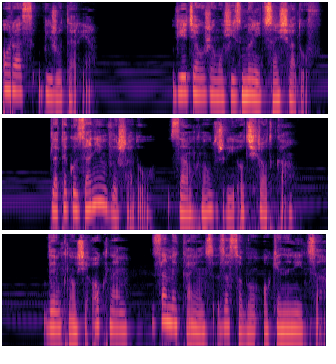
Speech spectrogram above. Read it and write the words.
oraz biżuterię. Wiedział, że musi zmylić sąsiadów. Dlatego zanim wyszedł, zamknął drzwi od środka. Wymknął się oknem, zamykając za sobą okiennicę.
